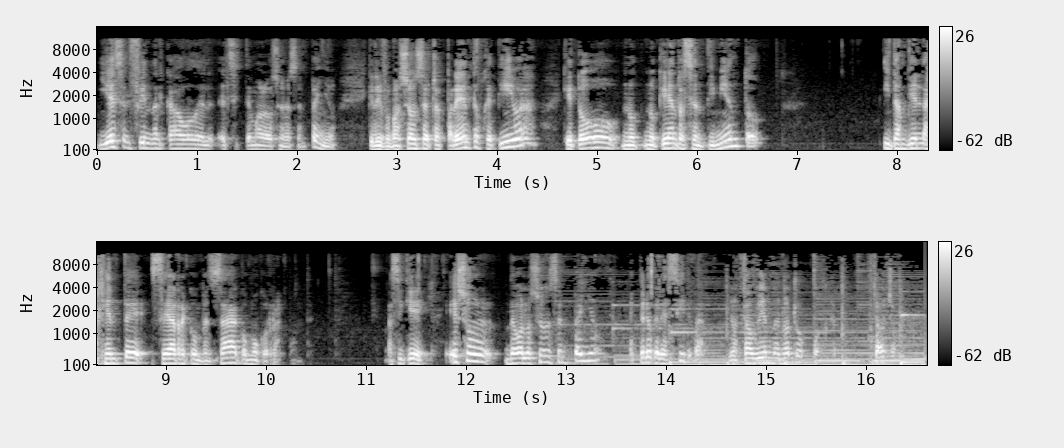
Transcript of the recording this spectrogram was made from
Y es el fin al cabo del, sistema de evaluación de desempeño. Que la información sea transparente, objetiva, que todo no, no quede en resentimiento y también la gente sea recompensada como corresponde. Así que eso de evaluación de desempeño, espero que les sirva. Nos estamos viendo en otros podcast. Chao, chao.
